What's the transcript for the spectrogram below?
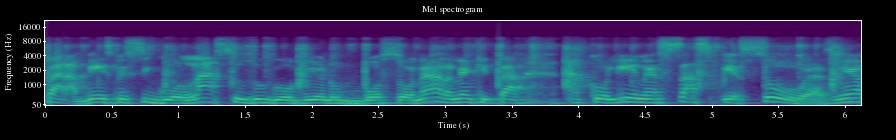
Parabéns para esse golaço do governo Bolsonaro, né? Que tá acolhendo essas pessoas, né?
